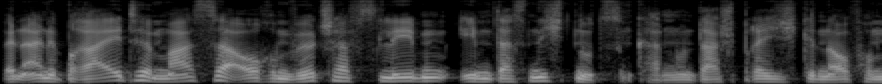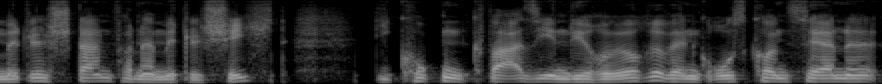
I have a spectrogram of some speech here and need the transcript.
wenn eine breite Masse auch im Wirtschaftsleben eben das nicht nutzen kann. Und da spreche ich genau vom Mittelstand, von der Mittelschicht. Die gucken quasi in die Röhre, wenn Großkonzerne,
